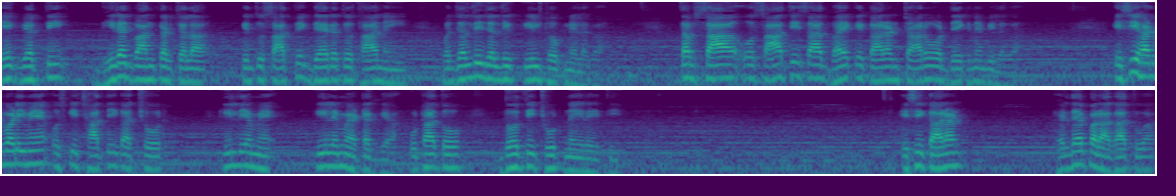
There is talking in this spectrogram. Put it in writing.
एक व्यक्ति धीरज बांधकर चला, किंतु सात्विक धैर्य तो था नहीं, वह जल्दी जल्दी कील ठोकने लगा। तब सा, वो साथ ही साथ भय के कारण चारों ओर देखने भी लगा। इसी हड़बड़ी में उसकी छाती का छोर कीले में कीले में अटक गया। उठा तो धोती छूट नहीं रही थी। इसी कारण हृदय पर आघात हुआ।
